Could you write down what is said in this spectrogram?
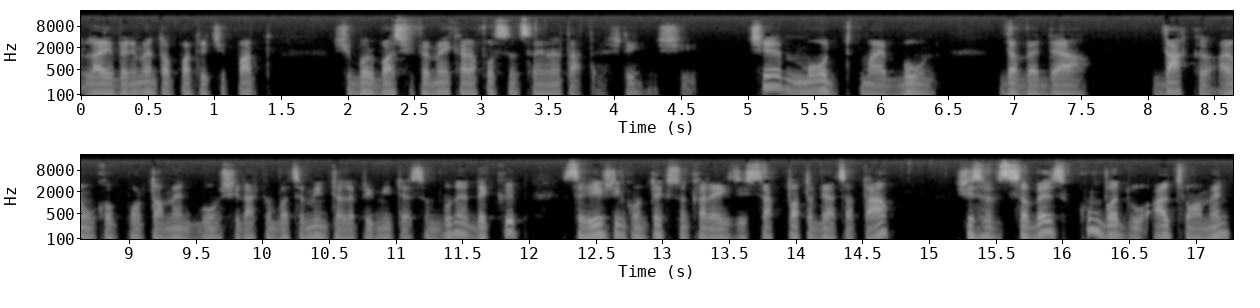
la eveniment au participat și bărbați și femei care au fost în sănătate, știi? Și ce mod mai bun de a vedea dacă ai un comportament bun și dacă învățămintele primite sunt bune, decât să ieși din contextul în care a existat toată viața ta și să, să vezi cum văd alți oameni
